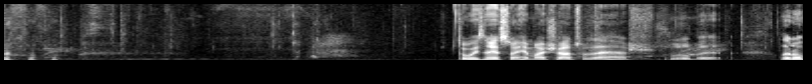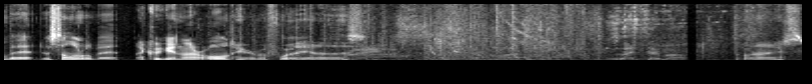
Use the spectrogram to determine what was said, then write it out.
it's always nice when I hit my shots with Ashe a little bit, a little bit, just a little bit. I could get another ult here before the end of this. Oh, nice.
